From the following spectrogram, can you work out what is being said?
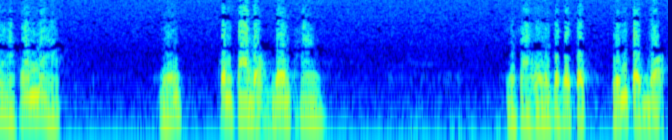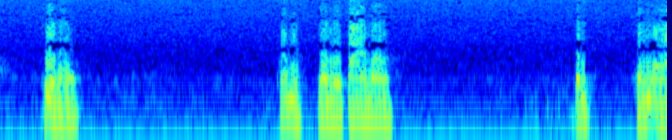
ยากลำบากเหมือนคนตาบอดเดินทางไม่ทราบว่ามันจะไปตกลิ้นตกบ่อที่ไหนทำไม่มีตามองเห็น เห็นอะไร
